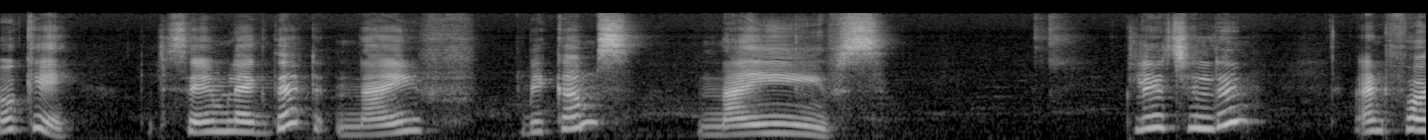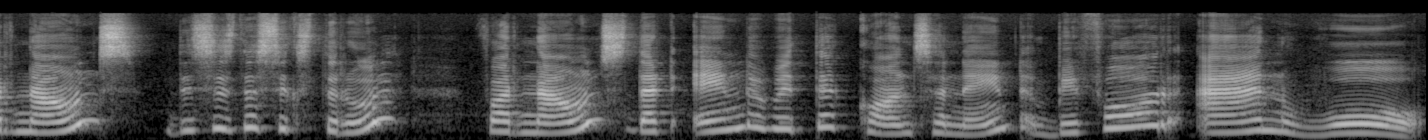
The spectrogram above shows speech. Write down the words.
Okay, same like that knife becomes knives. Clear children? And for nouns, this is the sixth rule. For nouns that end with a consonant before an O.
